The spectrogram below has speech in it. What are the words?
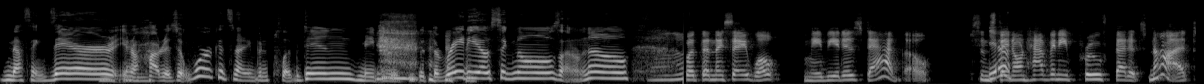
nothing there. Okay. You know how does it work? It's not even plugged in. Maybe it's with the radio signals. I don't know. But then they say, well, maybe it is dad though since yeah. they don't have any proof that it's not,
